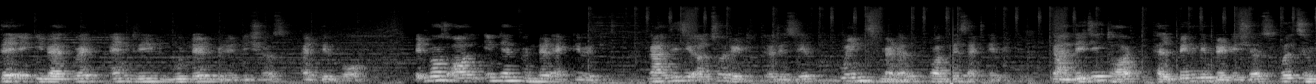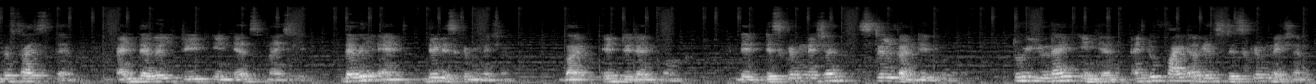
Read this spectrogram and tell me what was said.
They evacuate and treat wounded Britishers at the war. It was all Indian funded activity. Gandhiji also re received Queen's Medal for this activity. Gandhiji thought helping the Britishers will sympathize them and they will treat Indians nicely. They will end the discrimination. But it didn't work. The discrimination still continued. To unite Indians and to fight against discrimination,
